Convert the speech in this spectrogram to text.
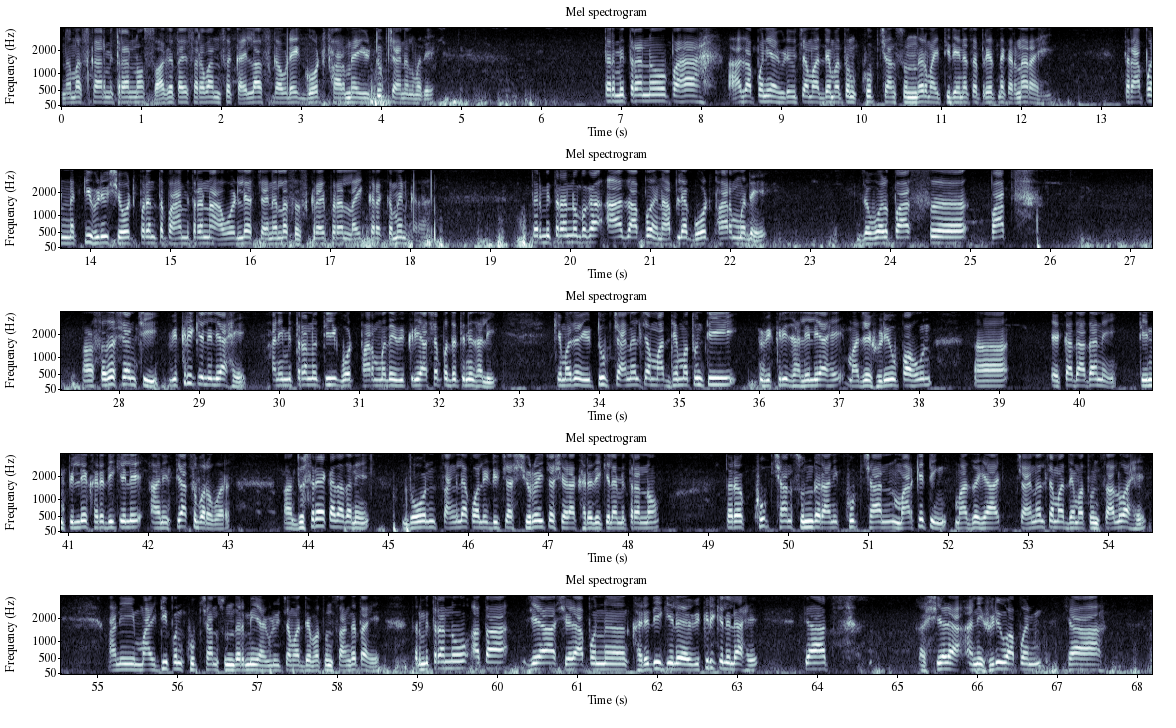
नमस्कार मित्रांनो स्वागत आहे सर्वांचं कैलास गावडे गोट फार्म या यूट्यूब चॅनलमध्ये. तर मित्रांनो पहा आज आपण या व्हिडिओच्या माध्यमातून खूप छान सुंदर माहिती देण्याचा प्रयत्न करणार आहे. तर आपण नक्की व्हिडिओ शेवटपर्यंत पहा मित्रांनो आवडल्यास चॅनलला सबस्क्राईब करा लाईक करा कमेंट करा. तर मित्रांनो बघा आज आपण आपल्या गोट फार्ममध्ये जवळपास पाच सदस्यांची विक्री केलेली आहे. आणि मित्रांनो ती गोट फार्ममध्ये विक्री अशा पद्धतीने झाली की माझ्या यूट्यूब चॅनलच्या माध्यमातून ती विक्री झालेली आहे. माझे व्हिडिओ पाहून एका दादाने तीन पिल्ले खरेदी केले आणि त्याचबरोबर दुसऱ्या एका दादाने दोन चांगल्या क्वालिटीच्या शिरोईच्या शेळ्या खरेदी केल्या मित्रांनो. तर खूप छान सुंदर आणि खूप छान मार्केटिंग माझं ह्या चॅनलच्या माध्यमातून चालू आहे. आणि माहिती पण खूप छान सुंदर मी या व्हिडिओच्या माध्यमातून सांगत आहे. तर मित्रांनो आता ज्या शेळ्या आपण खरेदी केल्या विक्री केलेल्या आहे त्याच शेळ्या आणि व्हिडिओ आपण ह्या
